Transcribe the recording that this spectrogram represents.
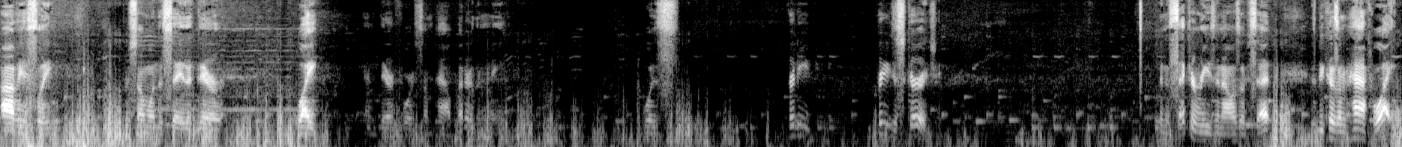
obviously, for someone to say that they're white and therefore somehow better than me was pretty pretty discouraging. And the second reason I was upset is because I'm half white.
